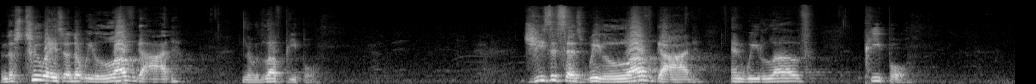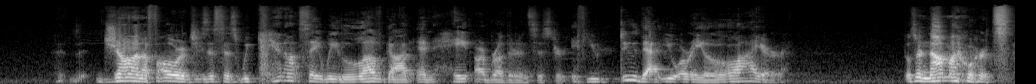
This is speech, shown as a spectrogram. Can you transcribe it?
And those two ways are that we love God and that we love people. Jesus says we love God and we love people. John, a follower of Jesus, says we cannot say we love God and hate our brother and sister. If you do that, you are a liar. Those are not my words.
